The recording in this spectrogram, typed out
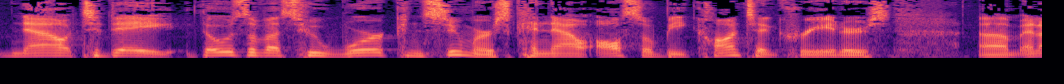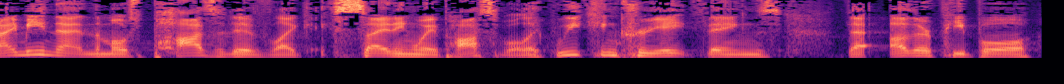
now today, those of us who were consumers can now also be content creators. Um, and I mean that in the most positive, like exciting way possible. Like we can create things that other people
